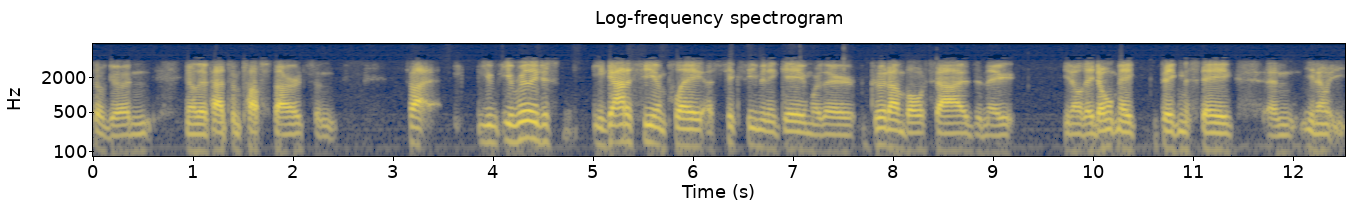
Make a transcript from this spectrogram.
so good and you know they've had some tough starts and so I, you you really just you got to see them play a 60 minute game where they're good on both sides and they you know they don't make big mistakes and you know you,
